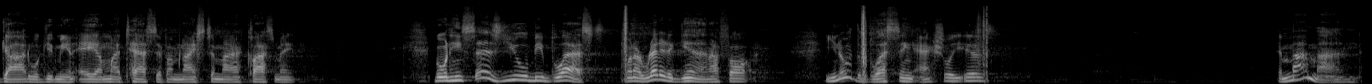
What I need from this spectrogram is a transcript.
God will give me an A on my test if I'm nice to my classmate. But when he says you will be blessed, when I read it again, I thought, you know what the blessing actually is? In my mind,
